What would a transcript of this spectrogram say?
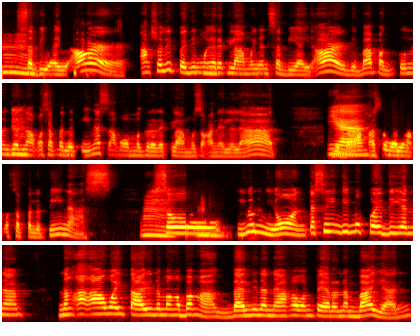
Mm. sa BIR. Actually, pwede mo Mm. ireklamo yan sa BIR, 'di ba? Pag kung nandiyan Mm. na ako sa Pilipinas, ako ang magrereklamo sa kanila lahat, 'di Yeah. ba? Kasi wala ako sa Pilipinas. Mm. So, Mm. yun 'yon. Kasi hindi mo pwede yan na nang aaway tayo ng mga bangag dahil ninanakaw ang pera ng bayan,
